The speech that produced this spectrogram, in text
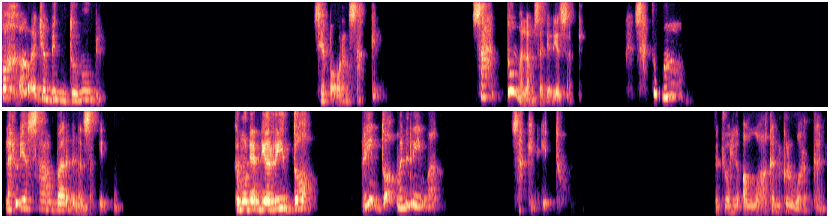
fakharaja min dunubi. Siapa orang sakit? Satu malam saja dia sakit. Satu malam. Lalu dia sabar dengan sakitmu. Kemudian dia ridho. Ridho menerima sakit itu. Kecuali Allah akan keluarkan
